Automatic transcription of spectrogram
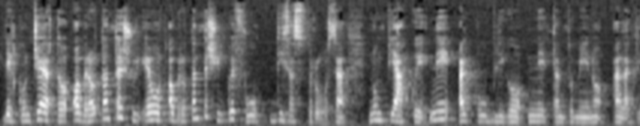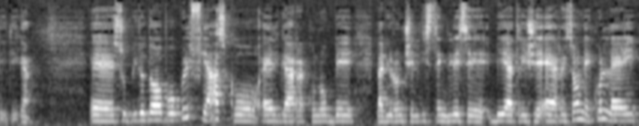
del concerto opera 85, opera 85 fu disastrosa, non piacque né al pubblico né tantomeno alla critica. Eh, subito dopo quel fiasco Elgar conobbe la violoncellista inglese Beatrice Harrison e con lei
